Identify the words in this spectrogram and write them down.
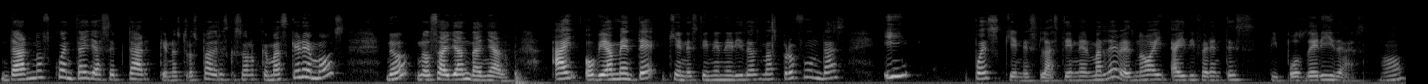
darnos cuenta y aceptar que nuestros padres, que son lo que más queremos, ¿no? Nos hayan dañado. Hay, obviamente, quienes tienen heridas más profundas y, pues, quienes las tienen más leves, ¿no? Hay, hay diferentes tipos de heridas, ¿no?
